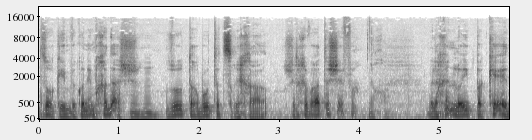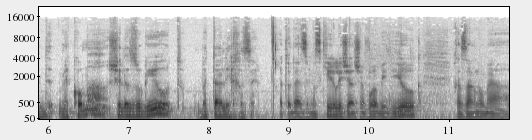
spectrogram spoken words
זורקים וקונים חדש. Mm-hmm. זו תרבות הצריכה של חברת השפע. נכון. ולכן לא ייפקד מקומה של הזוגיות בתהליך הזה. אתה יודע, זה מזכיר לי שהשבוע בדיוק חזרנו מה...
